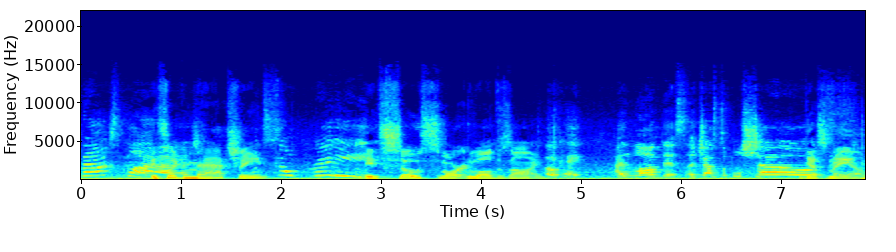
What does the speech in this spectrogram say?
backsplash. It's like matching. It's so pretty. It's so smart and well designed. okay. I love this adjustable shelves. Yes, ma'am.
